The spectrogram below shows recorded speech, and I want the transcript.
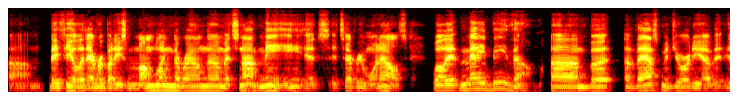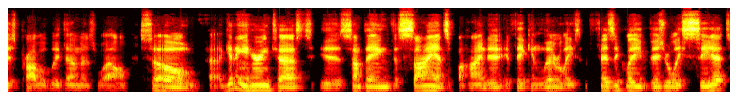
um, they feel that everybody's mumbling around them. It's not me. It's it's everyone else. Well, it may be them, um, but a vast majority of it is probably them as well. So, uh, getting a hearing test is something, the science behind it, if they can literally physically, visually see it,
